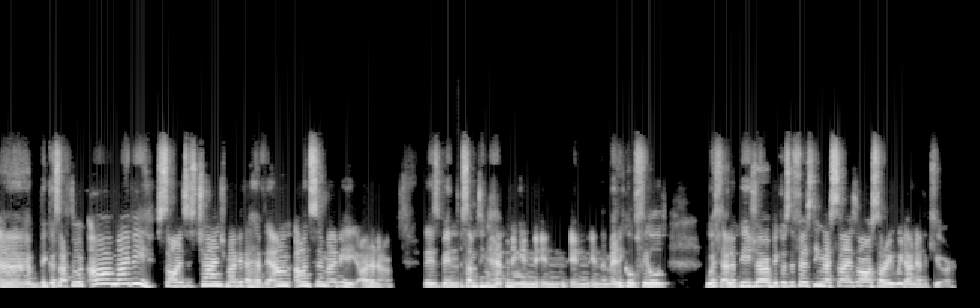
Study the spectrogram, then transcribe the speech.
Uh, because I thought, oh, maybe science has changed. Maybe they have the answer. Maybe I don't know. There's been something happening in in in in the medical field with alopecia because the first thing they say is, oh, sorry, we don't have a cure.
